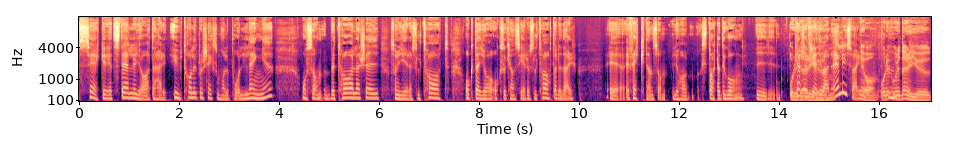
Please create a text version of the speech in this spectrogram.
säkerhetsställer jag att det här är ett uthålligt projekt som håller på länge och som betalar sig, som ger resultat och där jag också kan se resultat av det där eh, effekten som jag har startat igång i kanske tredje ju- världen eller i Sverige. Ja, och det, och det där är ju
